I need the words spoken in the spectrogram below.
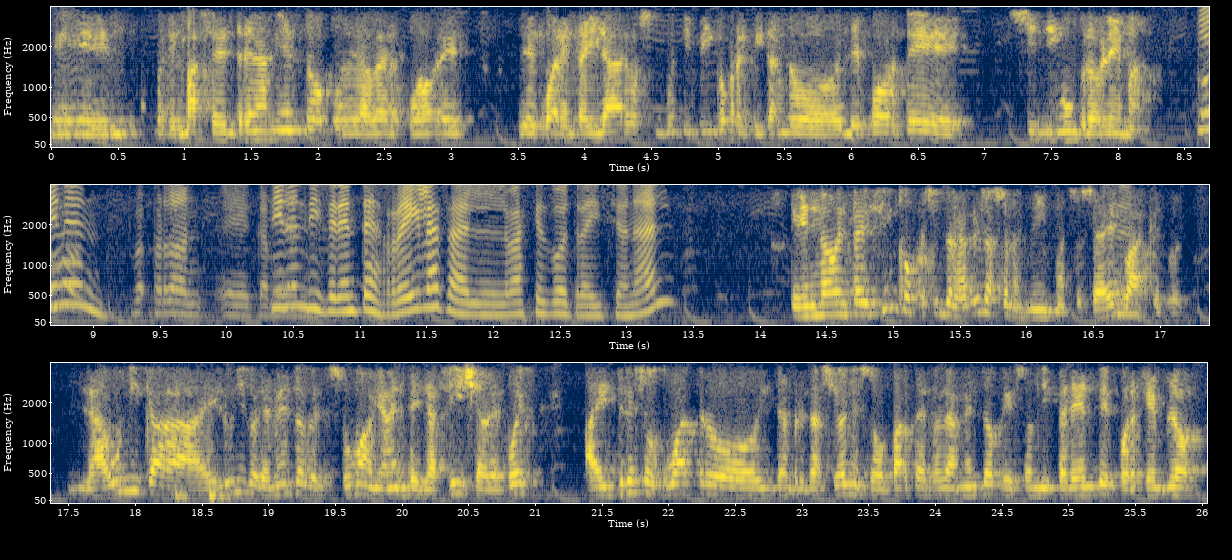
Eh, en base de entrenamiento puede haber jugadores de 40 y largos, 50 y pico practicando el deporte sin ningún problema. ¿Tienen, perdón, eh, ¿Tienen diferentes reglas al básquetbol tradicional? El 95% de las reglas son las mismas, o sea, es básquetbol. La única, el único elemento que se suma obviamente es la silla. Después hay tres o cuatro interpretaciones o partes del reglamento que son diferentes. Por ejemplo,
